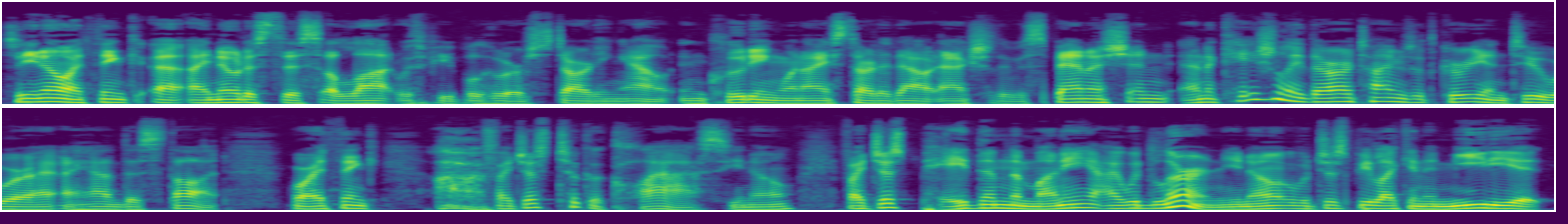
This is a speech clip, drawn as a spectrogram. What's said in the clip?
So, you know, I think uh, I noticed this a lot with people who are starting out, including when I started out actually with Spanish. And, and occasionally there are times with Korean too where I, I had this thought where I think, oh, if I just took a class, you know, if I just paid them the money, I would learn, you know, it would just be like an immediate,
